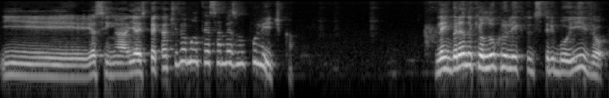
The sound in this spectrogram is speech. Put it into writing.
E assim, a, e a expectativa é manter essa mesma política. Lembrando que o lucro líquido distribuível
